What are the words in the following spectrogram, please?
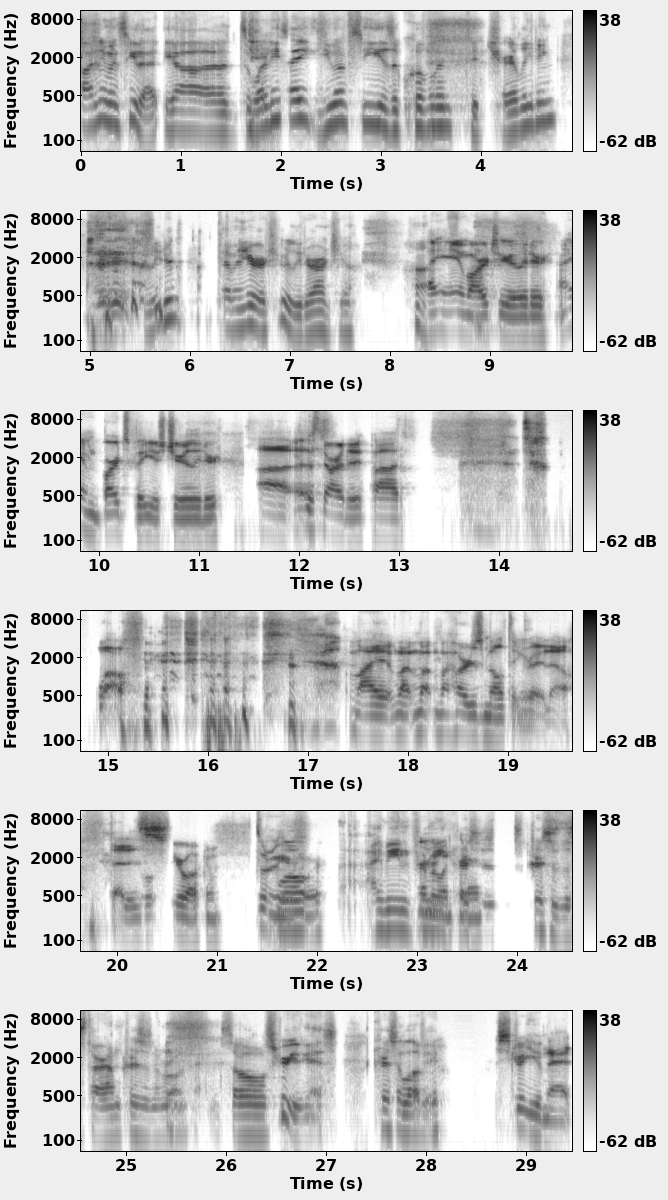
I didn't even see that. Yeah. So what did he say? UFC is equivalent to cheerleading. cheerleader? Kevin, you're a cheerleader, aren't you? Huh. I am our cheerleader. I am Bart's biggest cheerleader. Uh, the star of the pod. Wow. my, my my heart is melting right now. That is you're welcome. well, I mean for number me, Chris is, Chris is the star. I'm Chris's number one fan. So screw you guys. Chris, I love you. Screw you, Matt.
